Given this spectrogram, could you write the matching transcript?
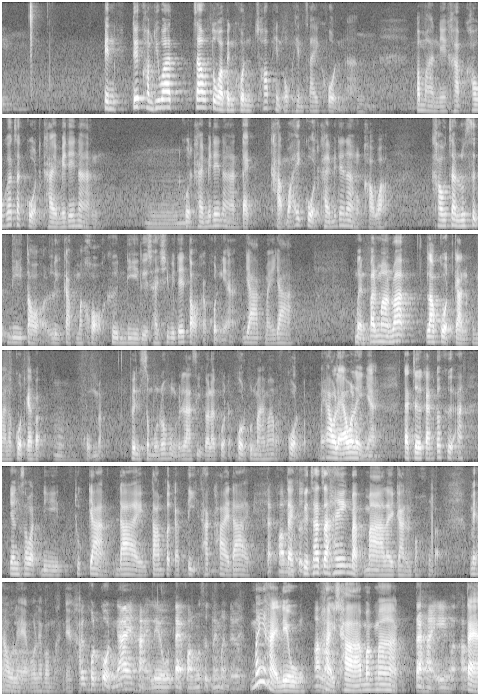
เป็นด้วยความที่ว่าเจ้าตัวเป็นคนชอบเห็นอกเห็นใจคนอะประมาณนี้ครับเขาก็จะโกรธใครไม่ได้นานอืมโกรธใครไม่ได้นาน แต่ถามว่าไอ้โกรธใครไม่ได้นานของเขาอะเขาจะรู้สึกดีต่อหรือกลับมาขอคืนดีหรือใช้ชีวิตได้ต่อกับคนเนี้ย ยากไหมยาก เหมือนประมาณว่า เราโกรธกันคุณมาเราโกรธกันแบบอืมผมแบบเป็นสมมติว่าผมเป็นราศีกรกฎอะโกรธคุณมามากแบบโกรธแบบไม่เอาแล้วอะไรอย่างเงี้ยแต่เจอกันก็คืออะยังสวัสดีทุกอย่างได้ตามปกติทักทายได้ แต่ความแต่รู้สึกคือถ้าจะให้แบบมาอะไรกันก็คงแบบไม่เอาแล้วอะไรประมาณเนี้ยครับเป็นคนโกรธง่ายหายเร็ว แต่ความรู้สึกไม่เหมือนเดิม ไม่หายเร็วอ้าวเหรอหายช้ามากแต่หายเองเหรอครับๆแต่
